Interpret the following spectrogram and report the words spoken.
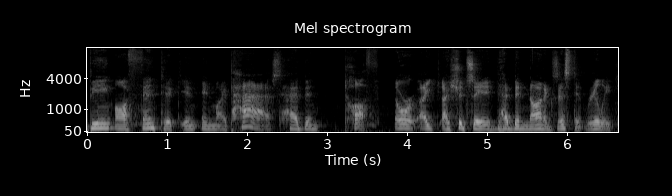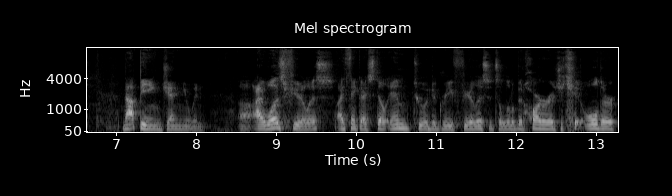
being authentic in, in my past had been tough, or I, I should say it had been non-existent really, not being genuine. Uh, I was fearless. I think I still am to a degree fearless. It's a little bit harder as you get older,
